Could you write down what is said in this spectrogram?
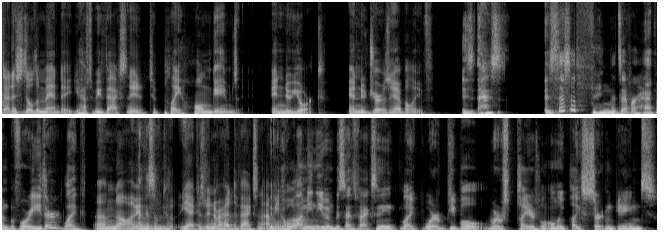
That is still the mandate. You have to be vaccinated to play home games in New York and New Jersey, I believe. is has is this a thing that's ever happened before either? Like, Um, no, I mean, I'm- yeah, because we never had the vaccine. I mean, well, I mean, even besides vaccine, like where people where players will only play certain games.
